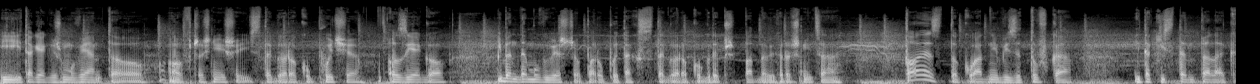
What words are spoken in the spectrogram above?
i tak jak już mówiłem, to o wcześniejszej z tego roku płycie Oziego i będę mówił jeszcze o paru płytach z tego roku, gdy przypadną ich rocznice. To jest dokładnie wizytówka i taki stempelek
